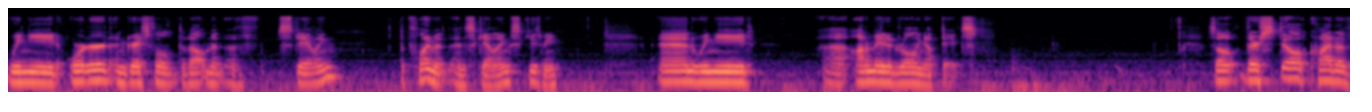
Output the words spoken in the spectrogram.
We need ordered and graceful development of scaling, deployment and scaling, excuse me. And we need uh, automated rolling updates. So there's still quite a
